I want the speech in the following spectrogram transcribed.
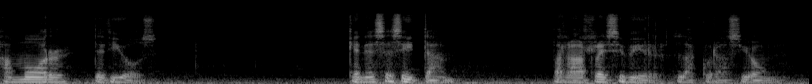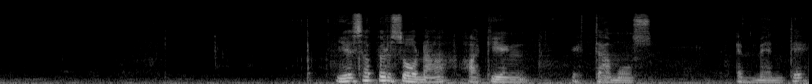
amor de Dios que necesitan para recibir la curación. Y esa persona a quien estamos en mente,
